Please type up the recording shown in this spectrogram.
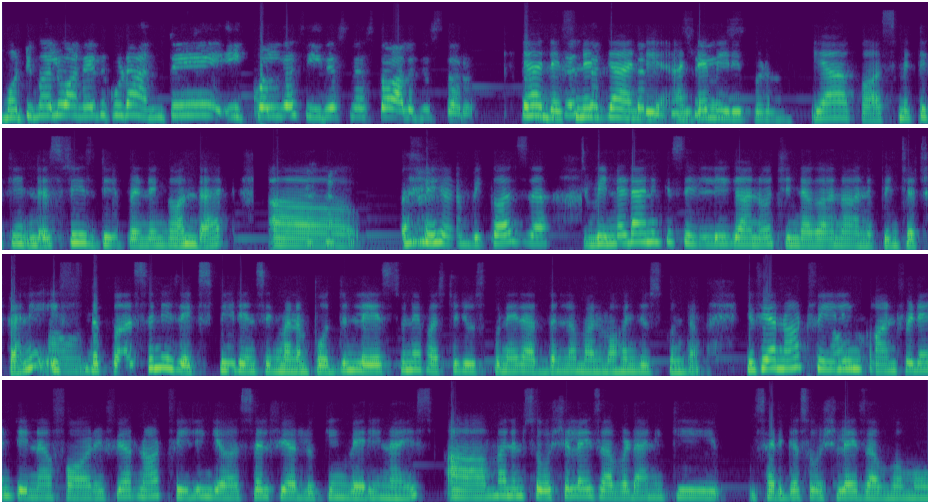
మొటిమలు అనేది కూడా అంతే ఈక్వల్గా సీరియస్నెస్తో ఆలోచిస్తారు. యా డెఫినెట్గా అండి. అంటే. మీరు ఇప్పుడు yeah cosmetic industry is depending on that because వినడానికి సిల్లీగానో చిన్నగానో అనిపించవచ్చు కానీ if. The person is experiencing మనం పొద్దున్న లేస్తూనే ఫస్ట్ చూసుకునేది అద్దంలో మనమోహన్ చూసుకుంటాం. If you are not feeling. Confident enough or if you are not feeling yourself you are looking very nice మనం సోషలైజ్ అవ్వడానికి సరిగ్గా సోషలైజ్ అవ్వము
